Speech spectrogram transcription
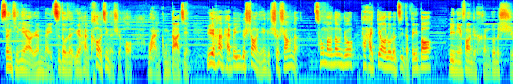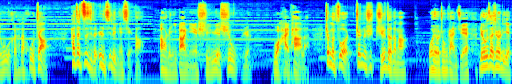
森提内尔人每次都在约翰靠近的时候弯弓搭箭。约翰还被一个少年给射伤了。匆忙当中，他还掉落了自己的背包，里面放着很多的食物和他的护照。他在自己的日记里面写道：“二零一八年十一月十五日，我害怕了。这么做真的是值得的吗？我有种感觉，留在这里，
